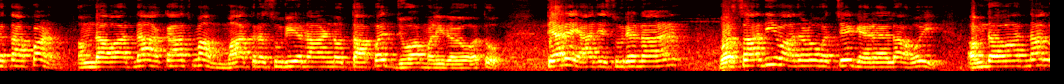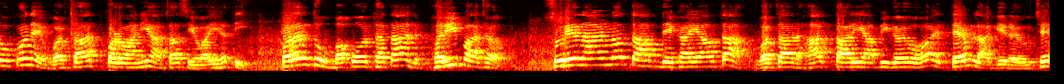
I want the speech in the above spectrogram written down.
છતાં પણ અમદાવાદના આકાશમાં માત્ર સૂર્યનારાયણનો તાપ જ જોવા મળી રહ્યો હતો. ત્યારે આજે સૂર્યનારાયણ વરસાદી વાદળો વચ્ચે ઘેરાયેલા હોય, અમદાવાદના લોકોને વરસાદ પડવાની આશા સેવાઈ હતી. પરંતુ બપોર થતાં જ ફરી પાછળ સૂર્યનારાયણનો તાપ દેખાઈ આવતા વરસાદ હાથ તાળી આપી ગયો હોય તેમ લાગી રહ્યું છે.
